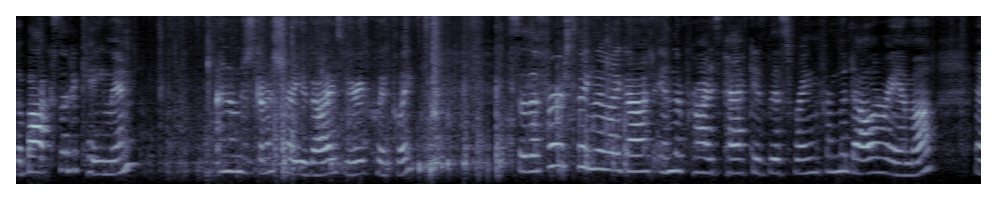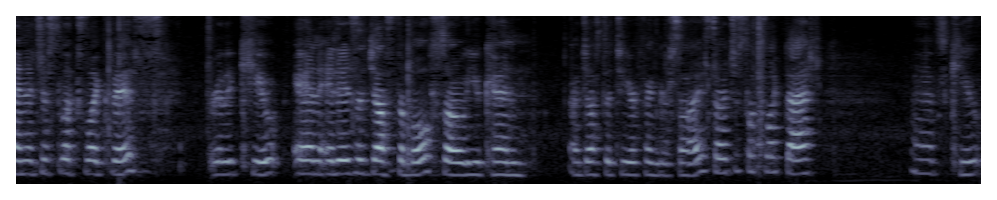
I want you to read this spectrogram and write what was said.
the box that it came in and I'm just going to show you guys very quickly. So the first thing that I got in the prize pack is this ring from the Dollarama and it just looks like this really cute and it is adjustable so you can adjust it to your finger size. So it just looks like that. That's cute.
